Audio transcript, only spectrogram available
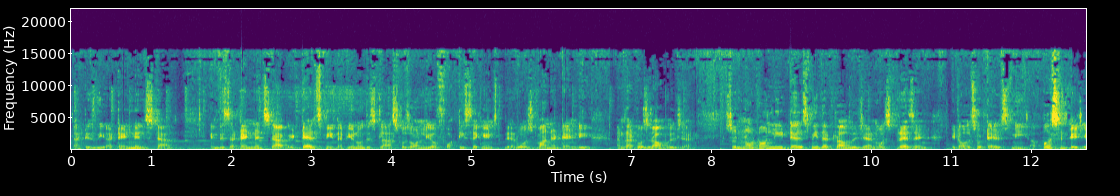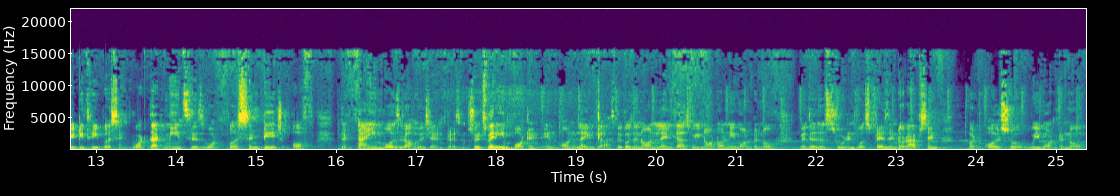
that is the attendance tab in this attendance tab it tells me that you know this class was only of 40 seconds there was one attendee and that was rahul jain so not only it tells me that Rahul Jain was present, it also tells me a percentage, 83%. What that means is what percentage of the time was Rahul Jain present. So it's very important in online class because in online class we not only want to know whether the student was present or absent, but also we want to know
